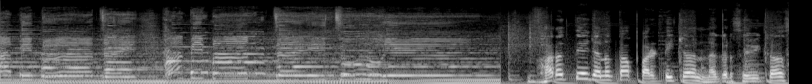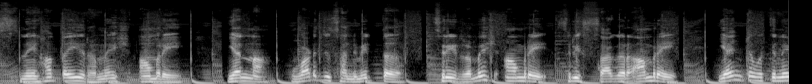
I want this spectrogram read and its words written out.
happy birthday, happy birthday to you. भारतीय जनता पार्टीच्या नगरसेविका स्नेहाताई रमेश आमरे यांना वाढदिवसानिमित्त श्री रमेश आमरे श्री सागर आमरे यांच्या वतीने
